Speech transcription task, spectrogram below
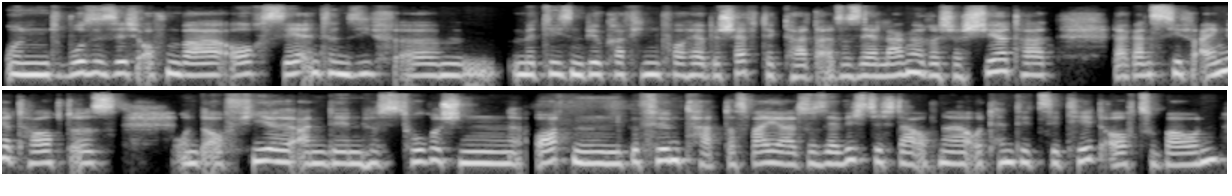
und wo sie sich offenbar auch sehr intensiv ähm, mit diesen Biografien vorher beschäftigt hat, also sehr lange recherchiert hat, da ganz tief eingetaucht ist und auch viel an den historischen Orten gefilmt hat. Das war ja also sehr wichtig, da auch eine Authentizität aufzubauen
